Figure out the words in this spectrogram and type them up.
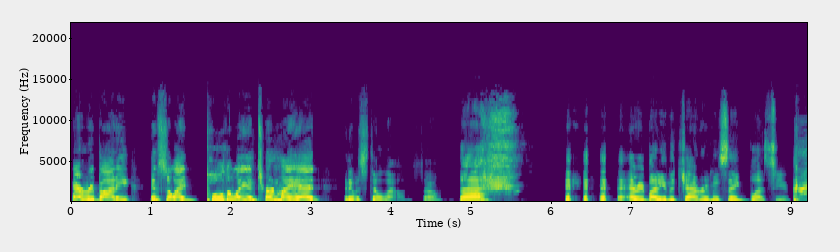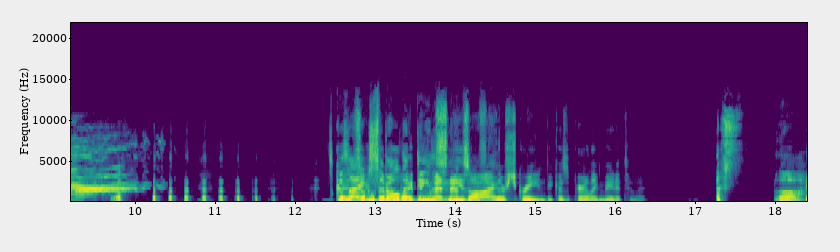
everybody. And so I pulled away and turned my head, and it was still loud. So Uh, everybody in the chat room is saying "bless you." it's because some of them are wiping demon. the sneeze off why. their screen because apparently made it to it. Ugh,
